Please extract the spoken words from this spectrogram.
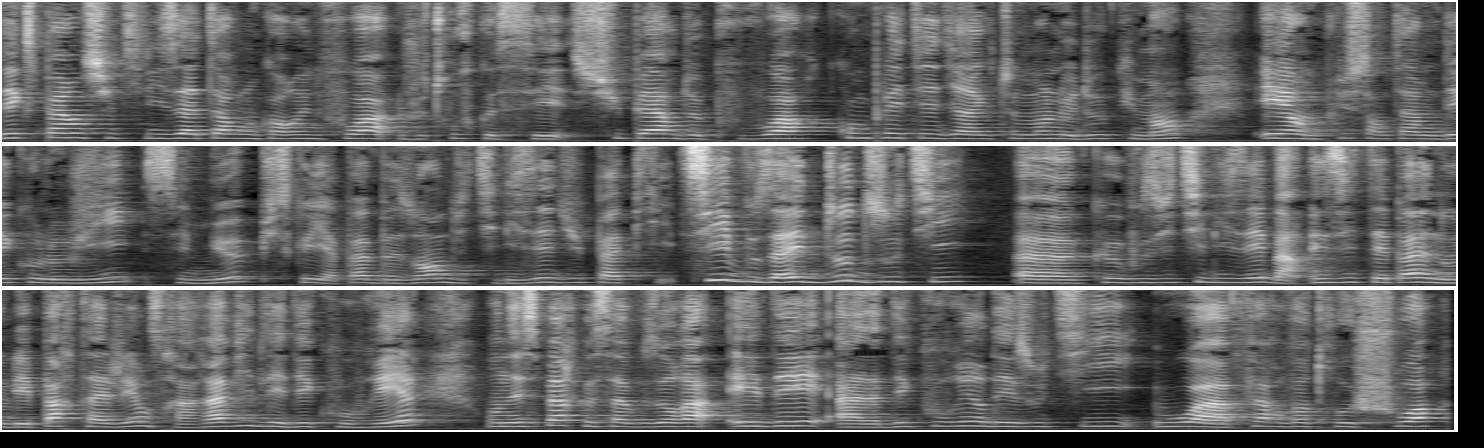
d'expérience utilisateur encore une fois, je trouve que c'est super de pouvoir compléter directement le document et en plus en termes d'écologie, c'est mieux puisqu'il n'y a pas besoin d'utiliser du papier. Si vous avez d'autres outils euh, que vous utilisez, ben, n'hésitez pas à nous les partager, on sera ravis de les découvrir. On espère que ça vous aura aidé à découvrir des outils ou à faire votre choix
